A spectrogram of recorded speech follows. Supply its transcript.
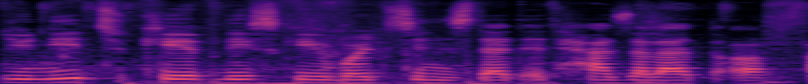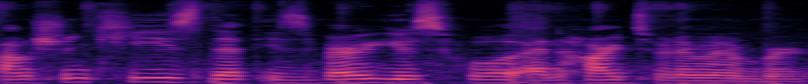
you need to keep this keyboard since that it has a lot of function keys that is very useful and hard to remember.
